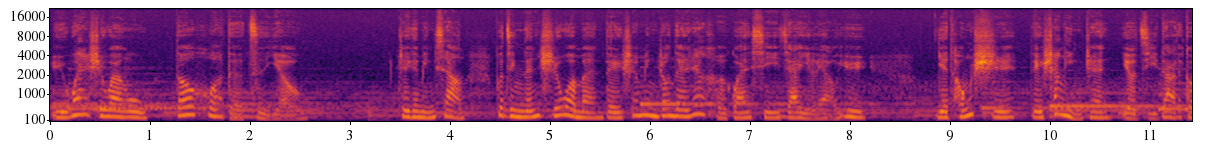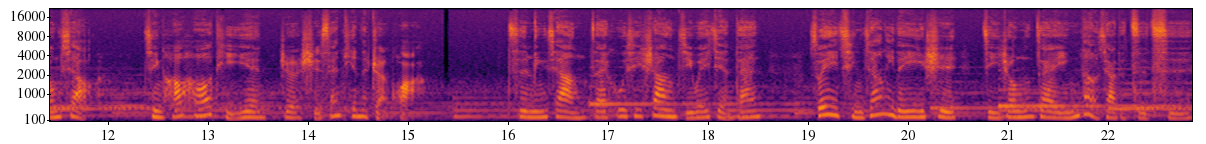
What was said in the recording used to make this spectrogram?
与万事万物。都获得自由。这个冥想不仅能使我们对生命中的任何关系加以疗愈，也同时对上瘾症有极大的功效。请好好体验这十三天的转化。此冥想在呼吸上极为简单，所以请将你的意识集中在引导下的字词。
